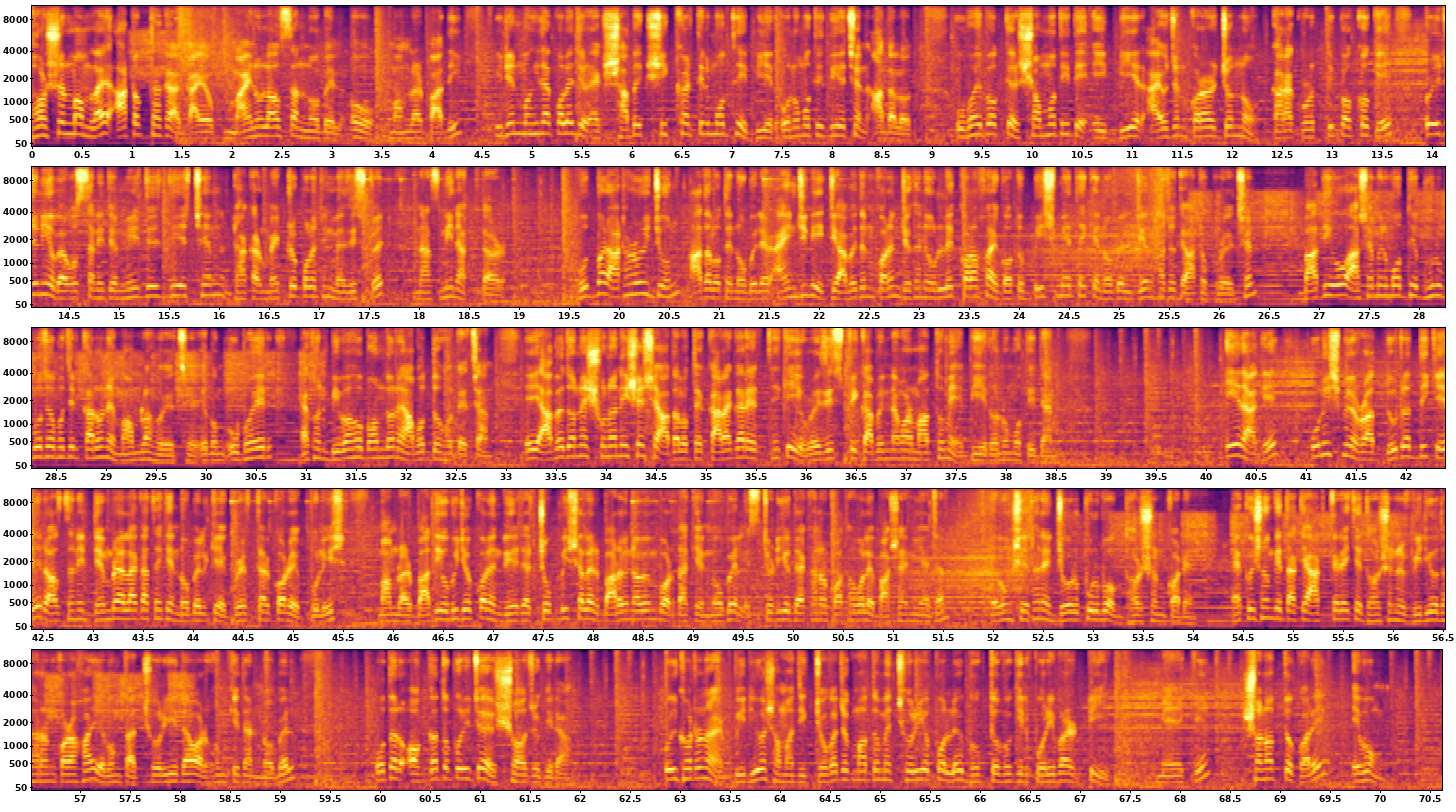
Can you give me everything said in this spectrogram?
ধর্ষণ মামলায় আটক থাকা গায়ক মাইনুল আহসান নোবেল ও মামলার বাদী ইডেন মহিলা কলেজের এক সাবেক শিক্ষার্থীর মধ্যে বিয়ের অনুমতি দিয়েছেন আদালত। উভয় পক্ষের সম্মতিতে এই বিয়ের আয়োজন করার জন্য কারা কর্তৃপক্ষকে প্রয়োজনীয় ব্যবস্থা নিতে নির্দেশ দিয়েছেন ঢাকার মেট্রোপলিটন ম্যাজিস্ট্রেট নাজমিন আক্তার। বুধবার আঠারোই জুন আদালতে নোবেলের আইনজীবী একটি আবেদন করেন যেখানে উল্লেখ করা হয়, গত বিশ মে থেকে নোবেল জেল হাজতে আটক রয়েছেন। বাদী ও আসামির মধ্যে ভুল বোঝাবুঝির কারণে মামলা হয়েছে এবং উভয়ের এখন বিবাহ বন্ধনে আবদ্ধ হতে চান। এই আবেদনের শুনানি শেষে আদালতে কারাগারের থেকেই রেজিস্ট্রি কাবিননামার মাধ্যমে বিয়ের অনুমতি দেন। এর আগে উনিশ মে রাত দুটার দিকে রাজধানীর ডেমরা এলাকা থেকে নোবেলকে গ্রেফতার করে পুলিশ। মামলার বাদী অভিযোগ করেন দুই হাজার চব্বিশ সালের বারোই নভেম্বর তাকে নোবেল স্টুডিও দেখানোর কথা বলে বাসায় নিয়ে যান এবং সেখানে জোরপূর্বক ধর্ষণ করেন। একই সঙ্গে তাকে আটকে রেখে ধর্ষণের ভিডিও ধারণ করা হয় এবং তা ছড়িয়ে দেওয়ার হুমকি দেন নোবেল ও তার অজ্ঞাত পরিচয়ের সহযোগীরা। ওই ঘটনার ভিডিও সামাজিক যোগাযোগ মাধ্যমে ছড়িয়ে পড়লে ভুক্তভোগীর পরিবারটি মেয়েকে শনাক্ত করে এবং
